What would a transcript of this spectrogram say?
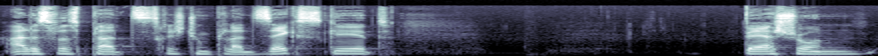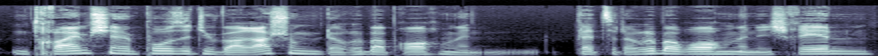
Alles, was Platz, Richtung Platz 6 geht, wäre schon ein Träumchen, eine positive Überraschung. Darüber brauchen wir, Plätze darüber brauchen wir nicht reden.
